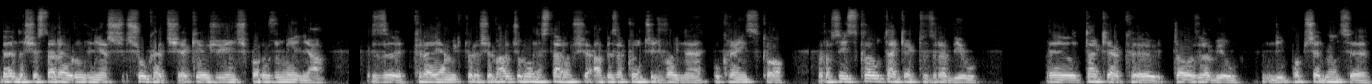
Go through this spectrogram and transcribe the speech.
będę się starał również szukać jakiegoś więź porozumienia z krajami, które się walczą. Będę starał się, aby zakończyć wojnę ukraińsko-rosyjską, tak jak to zrobił, y, tak jak y, to zrobił poprzednicy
